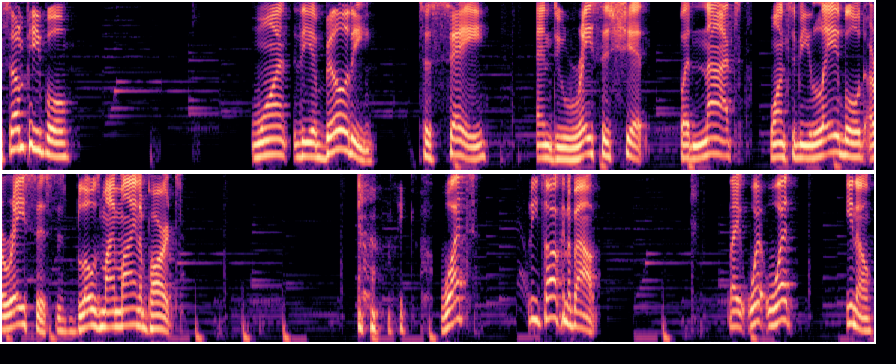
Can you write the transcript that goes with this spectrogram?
some people want the ability to say and do racist shit but not want to be labeled a racist. This blows my mind apart. like, what? What are you talking about? Like what what you know,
